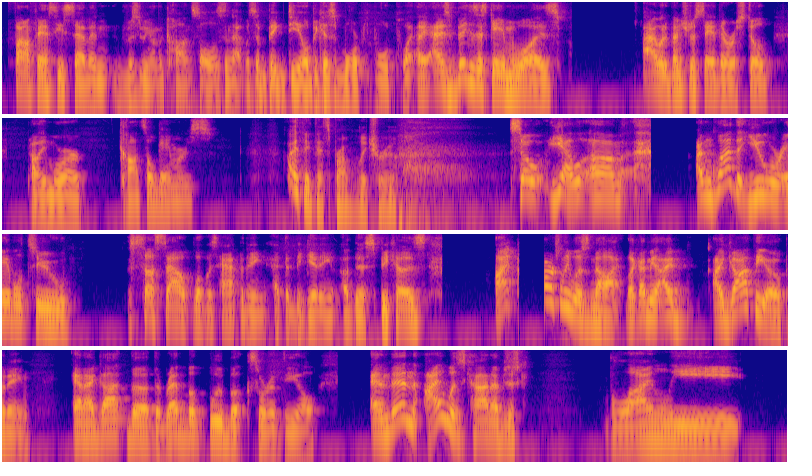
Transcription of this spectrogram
Final Fantasy VII was doing on the consoles, and that was a big deal because more people would play. As big as this game was, I would venture to say there were still probably more console gamers. I think that's probably true. So yeah, well, um, I'm glad that you were able to suss out what was happening at the beginning of this because I largely was not. Like, I mean, I I got the opening and I got the the red book blue book sort of deal, and then I was kind of just blindly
